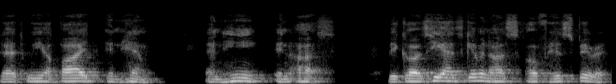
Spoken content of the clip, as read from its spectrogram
that we abide in him, and he in us, because he has given us of his Spirit.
